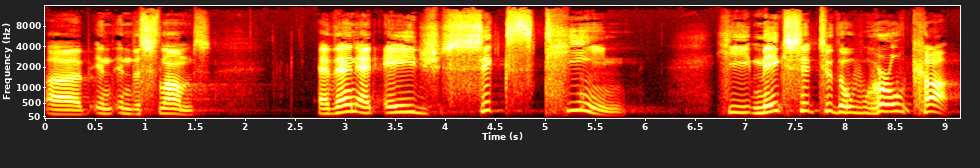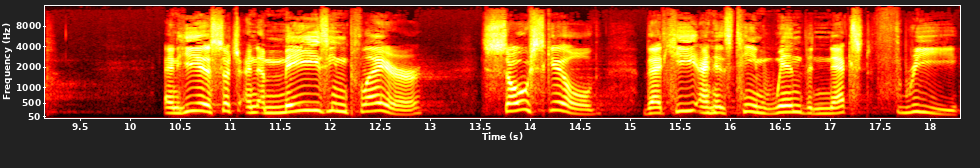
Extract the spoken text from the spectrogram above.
uh, in, in the slums. And then at age 16, he makes it to the World Cup. And he is such an amazing player, so skilled that he and his team win the next three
